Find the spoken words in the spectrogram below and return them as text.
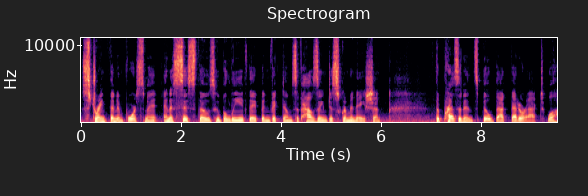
strengthen enforcement, and assist those who believe they've been victims of housing discrimination. The President's Build Back Better Act will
